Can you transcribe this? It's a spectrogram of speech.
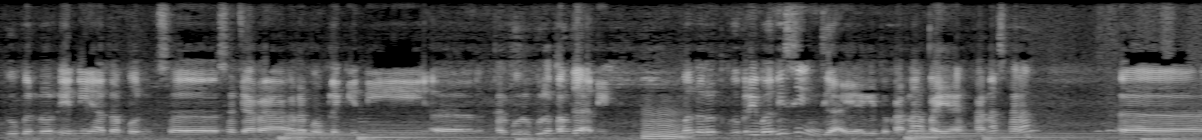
gubernur ini ataupun se- secara republik ini uh, terburu-buru atau enggak nih? Mm-mm. menurut gue pribadi sih enggak ya gitu. Karena apa ya? Karena sekarang eh,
